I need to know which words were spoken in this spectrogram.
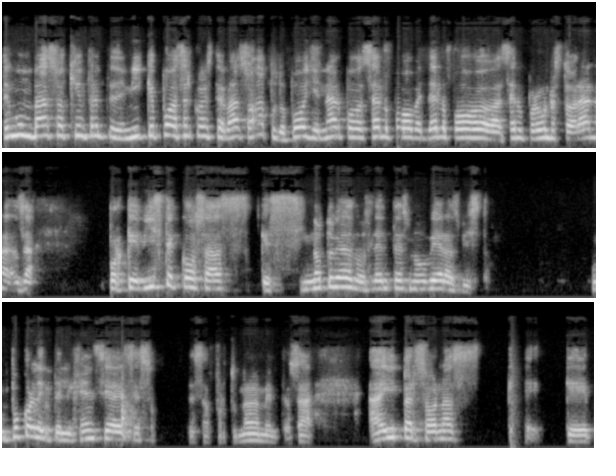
tengo un vaso aquí enfrente de mí, ¿qué puedo hacer con este vaso? Ah, pues lo puedo llenar, puedo hacerlo, puedo venderlo, puedo hacerlo por un restaurante, o sea, porque viste cosas que si no tuvieras los lentes no hubieras visto. Un poco la inteligencia es eso, desafortunadamente. O sea, hay personas que,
